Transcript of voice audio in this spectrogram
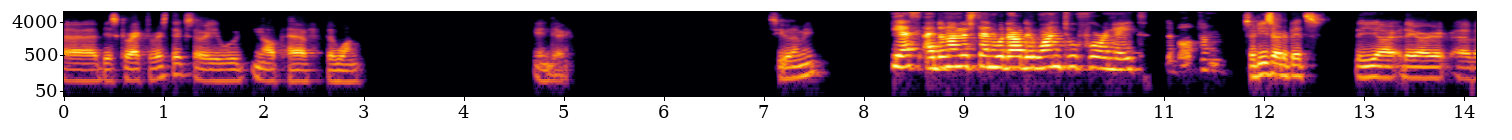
uh, this characteristic, so you would not have the one in there. See what I mean? Yes, I don't understand what are the one, two, four, and eight, the bottom. So these are the bits. They are they are uh,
